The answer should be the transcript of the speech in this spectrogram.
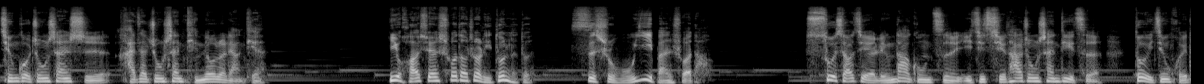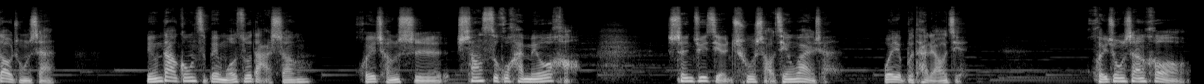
经过中山时，还在中山停留了两天。易华轩说到这里顿了顿，似是无意般说道：“素小姐、林大公子以及其他中山弟子都已经回到中山。林大公子被魔族打伤，回城时伤似乎还没有好，深居简出，少见外人。”我也不太了解。回中山后，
